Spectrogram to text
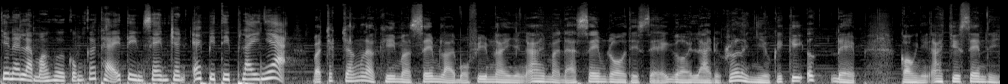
cho nên là mọi người cũng có thể tìm xem trên FPT Play nha. Và chắc chắn là khi mà xem lại bộ phim này những ai mà đã xem rồi thì sẽ gợi lại được rất là nhiều cái ký ức đẹp. Còn những ai chưa xem thì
